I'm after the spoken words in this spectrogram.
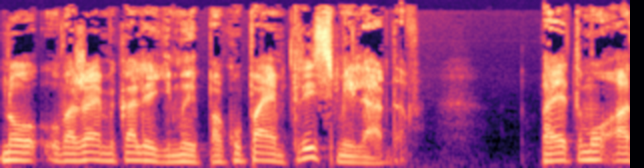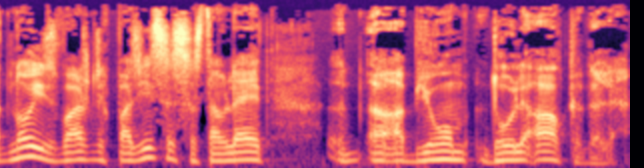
но, уважаемые коллеги, мы покупаем 30 миллиардов. Поэтому одной из важных позиций составляет э, объем доли алкоголя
